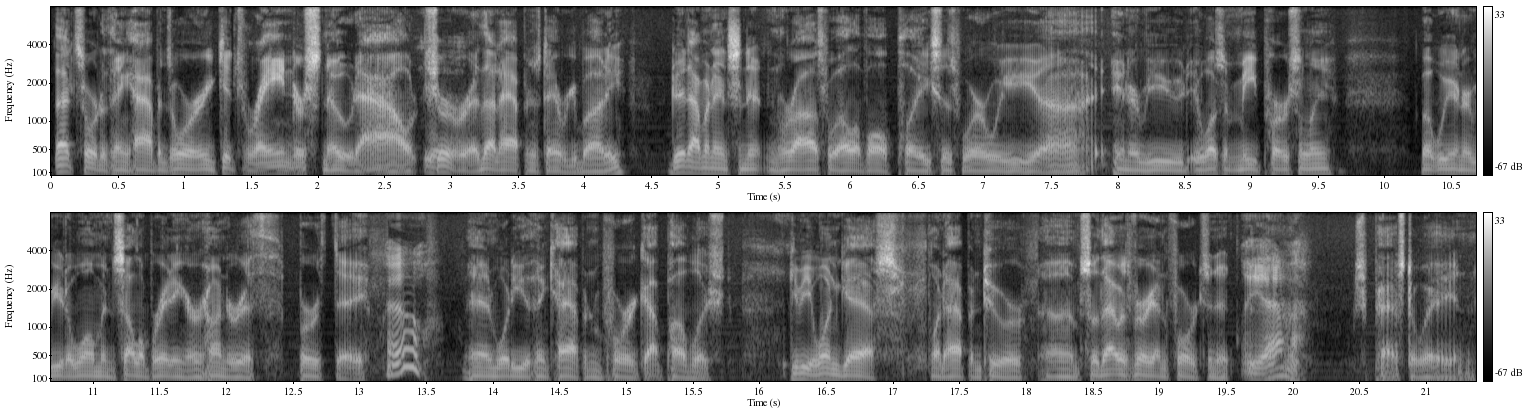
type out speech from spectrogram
that sort of thing happens, or it gets rained or snowed out. Sure, that happens to everybody. Did have an incident in Roswell, of all places, where we uh, interviewed. It wasn't me personally, but we interviewed a woman celebrating her hundredth birthday. Oh, And what do you think happened before it got published? Give you one guess what happened to her. Um, so that was very unfortunate. yeah. She passed away, and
